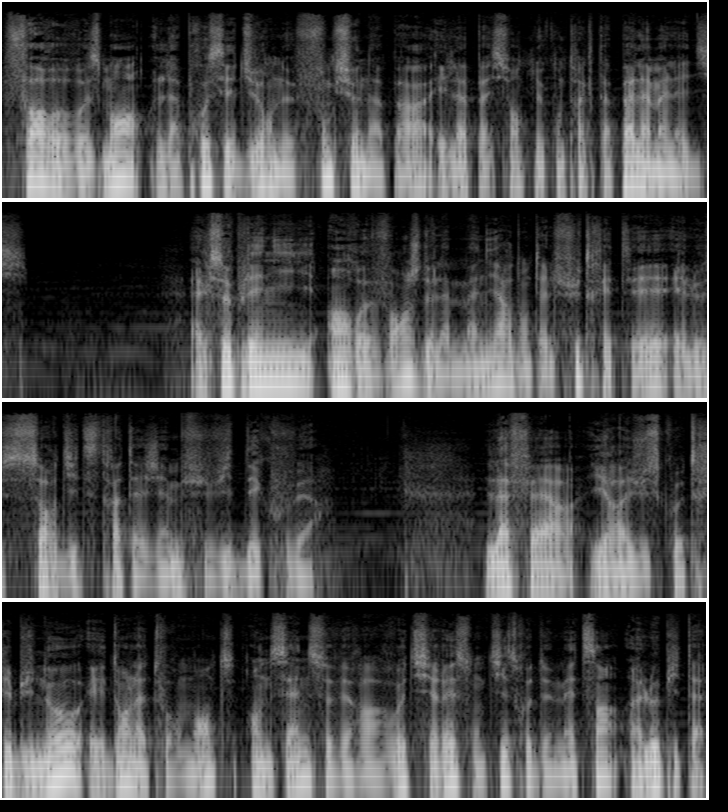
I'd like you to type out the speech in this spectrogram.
Fort heureusement, la procédure ne fonctionna pas et la patiente ne contracta pas la maladie. Elle se plaignit en revanche de la manière dont elle fut traitée et le sordide stratagème fut vite découvert. L'affaire ira jusqu'aux tribunaux et dans la tourmente, Hansen se verra retirer son titre de médecin à l'hôpital.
